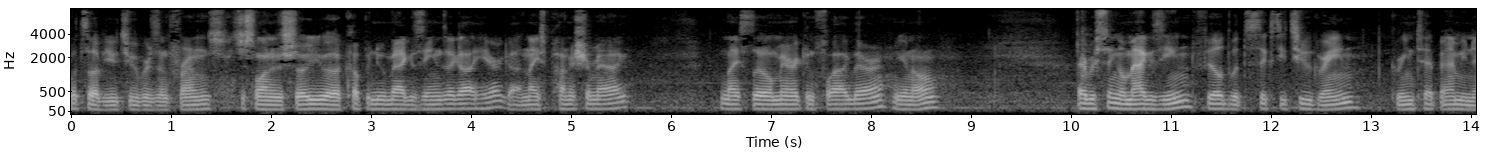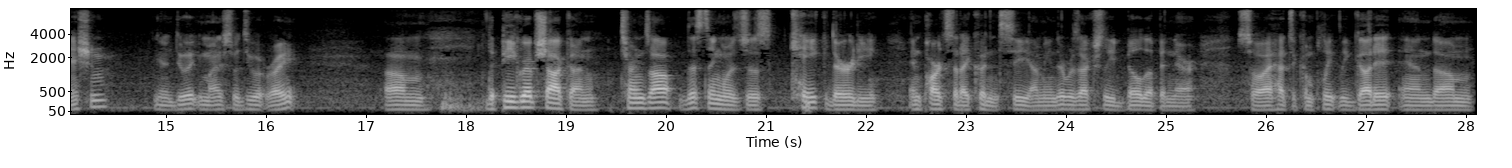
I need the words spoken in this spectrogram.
What's up YouTubers and friends? Just wanted to show you a couple new magazines I got here. Got a nice Punisher mag. Nice little American flag there, you know. Every single magazine filled with 62 grain green tip ammunition. You're gonna do it, you might as well do it right. Um, the P-grip shotgun. Turns out this thing was just cake dirty in parts that I couldn't see. I mean, there was actually buildup in there so I had to completely gut it and um,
